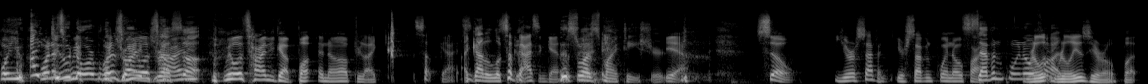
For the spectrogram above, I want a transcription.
When you I when it's do Wheel- normally when it's try Wheel and dress Time- up. Wheel of Time, you got button up. You're like, "What's up, guys? I gotta look. What's up, good. guys and gals?" This right? was my T-shirt. Yeah. So you're a seven. You're seven point oh five. 7.05. Really, really a zero, but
